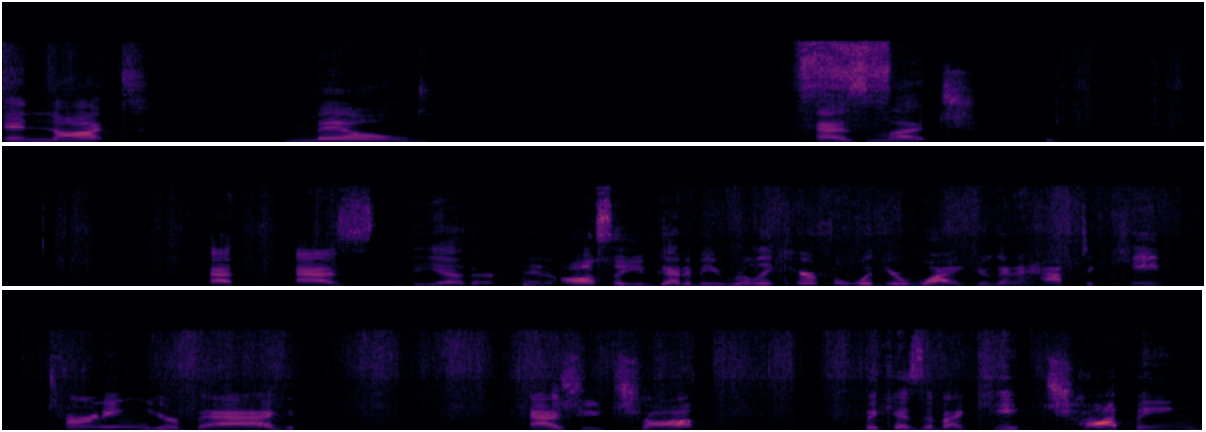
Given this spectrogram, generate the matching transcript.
and not meld as much at, as the other. And also you've got to be really careful with your white. You're going to have to keep turning your bag as you chop because if I keep chopping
